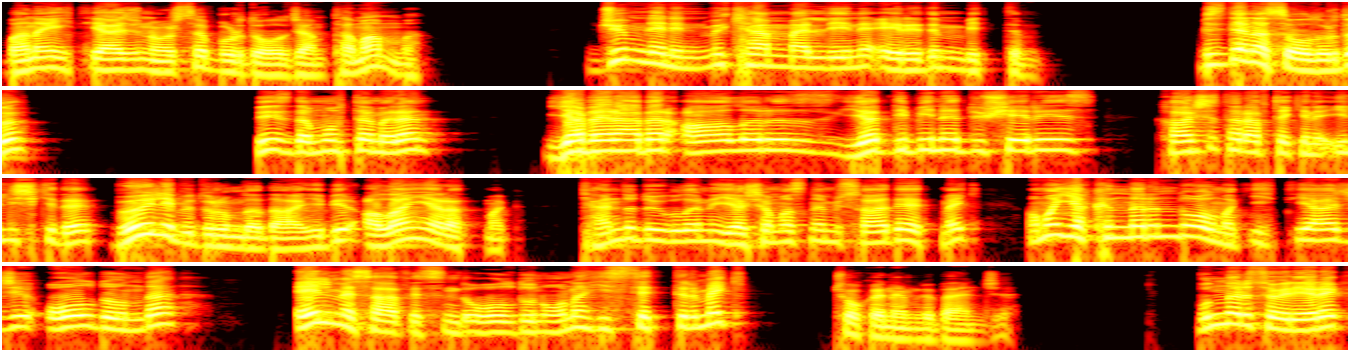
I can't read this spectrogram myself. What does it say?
bana ihtiyacın olursa burada olacağım tamam mı? Cümlenin mükemmelliğine eridim bittim. Bizde nasıl olurdu? Biz de muhtemelen ya beraber ağlarız ya dibine düşeriz. Karşı taraftakine ilişkide böyle bir durumda dahi bir alan yaratmak, kendi duygularını yaşamasına müsaade etmek ama yakınlarında olmak ihtiyacı olduğunda el mesafesinde olduğunu ona hissettirmek çok önemli bence. Bunları söyleyerek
